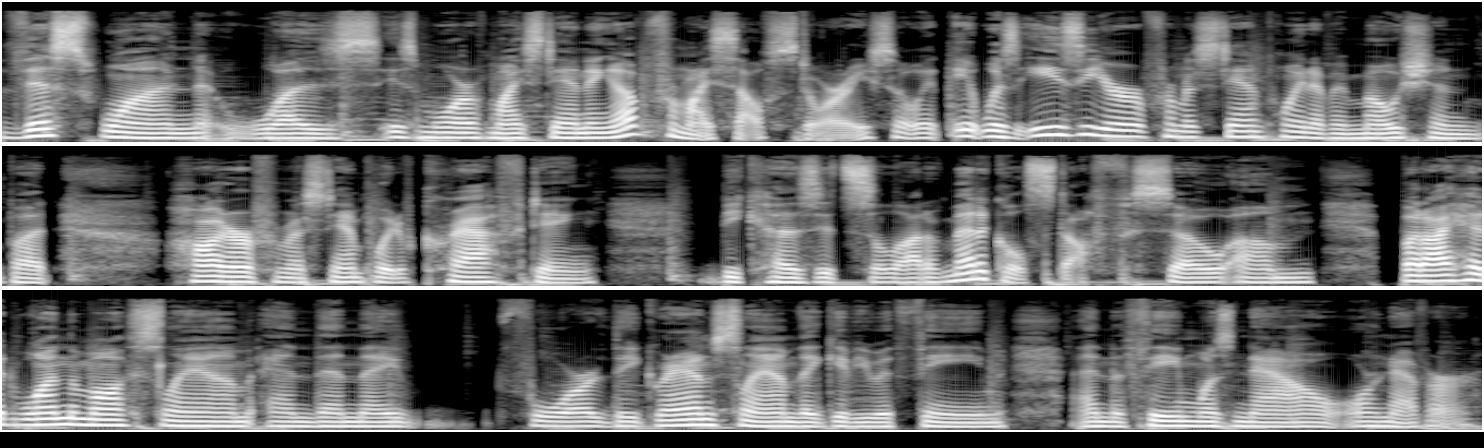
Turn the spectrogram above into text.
This one was is more of my standing up for myself story. So it, it was easier from a standpoint of emotion, but harder from a standpoint of crafting because it's a lot of medical stuff. So, um, but I had won the Moth Slam, and then they for the Grand Slam, they give you a theme, and the theme was now or never.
